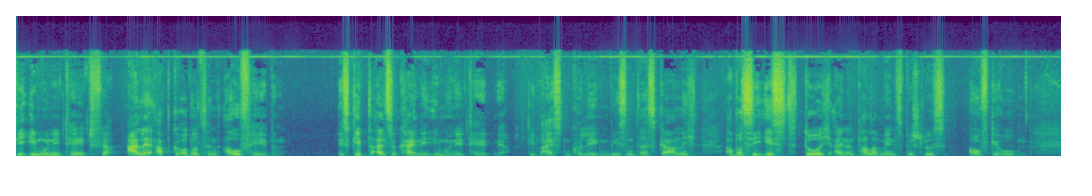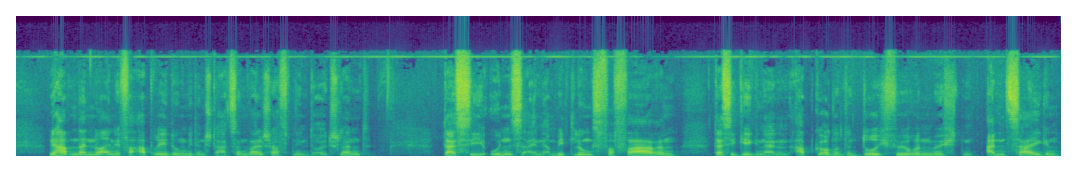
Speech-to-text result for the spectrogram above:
die Immunität für alle Abgeordneten aufheben. Es gibt also keine Immunität mehr. Die meisten Kollegen wissen das gar nicht, aber sie ist durch einen Parlamentsbeschluss aufgehoben. Wir haben dann nur eine Verabredung mit den Staatsanwaltschaften in Deutschland, dass sie uns ein Ermittlungsverfahren, das sie gegen einen Abgeordneten durchführen möchten, anzeigen.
